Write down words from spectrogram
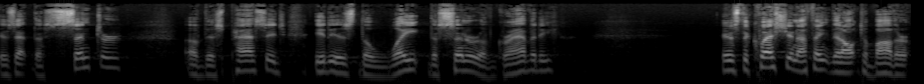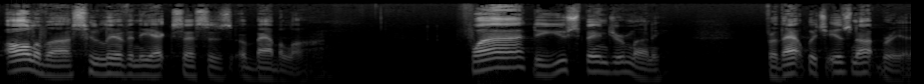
is at the center of this passage. It is the weight, the center of gravity. Here's the question I think that ought to bother all of us who live in the excesses of Babylon. Why do you spend your money for that which is not bread,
